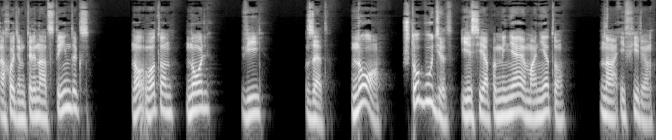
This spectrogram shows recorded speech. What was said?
находим 13 индекс, ну вот он, 0VZ. Но что будет, если я поменяю монету на эфириум?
